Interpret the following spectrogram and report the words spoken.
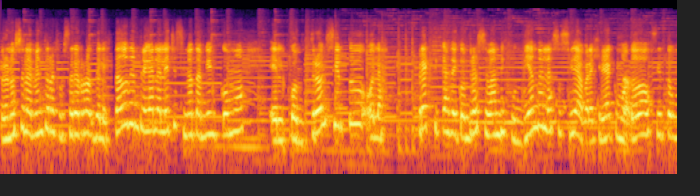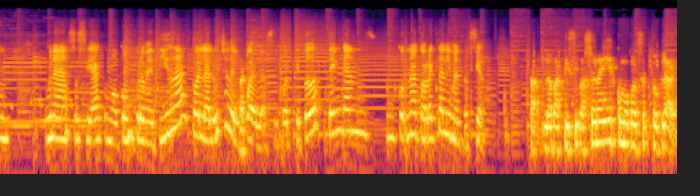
pero no solamente reforzar el rol del Estado de entregar la leche, sino también como el control, ¿cierto? O las prácticas de control se van difundiendo en la sociedad para generar como todo, ¿cierto? una sociedad como comprometida con la lucha del pueblo, así, porque todos tengan una correcta alimentación. La participación ahí es como concepto clave.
